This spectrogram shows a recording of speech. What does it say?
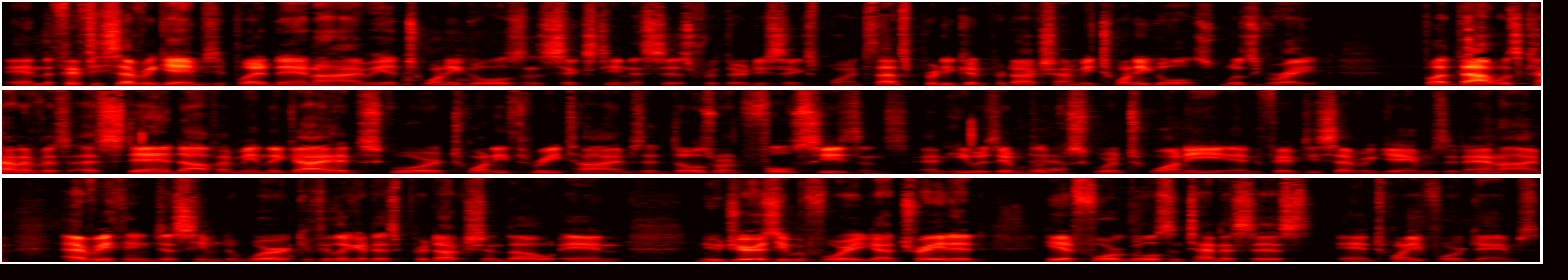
in the 57 games he played in Anaheim, he had 20 goals and 16 assists for 36 points. That's pretty good production. I mean, 20 goals was great. But that was kind of a, a, standoff. I mean, the guy had scored 23 times, and those weren't full seasons. And he was able to yeah. score 20 in 57 games in Anaheim. Everything just seemed to work. If you look at his production, though, in New Jersey before he got traded, he had four goals and 10 assists in 24 games.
